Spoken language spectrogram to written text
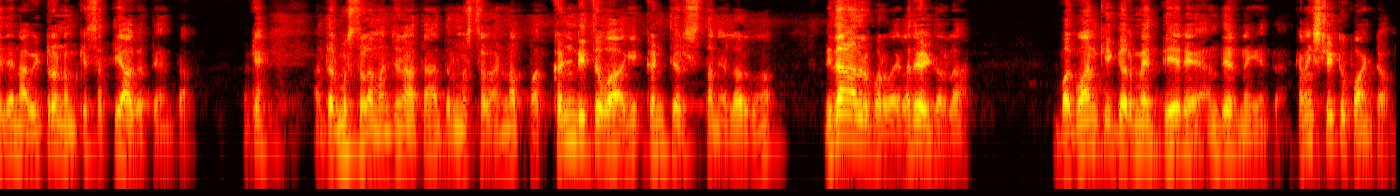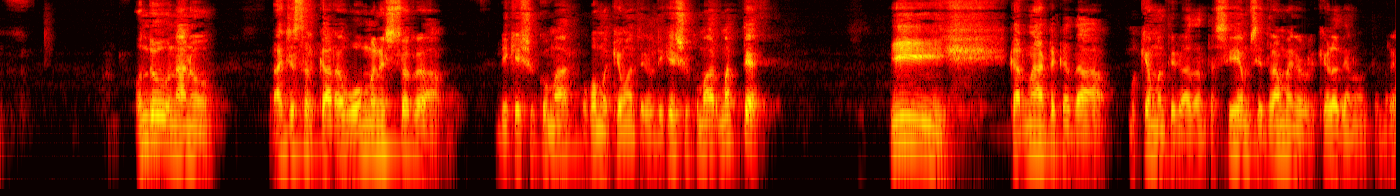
ಇದೆ, ನಾವು ಇಟ್ಟರೋ ನಂಬಿಕೆ ಸತ್ಯ ಆಗುತ್ತೆ ಅಂತ. ಓಕೆ ಧರ್ಮಸ್ಥಳ ಮಂಜುನಾಥ ಧರ್ಮಸ್ಥಳ ಅಣ್ಣಪ್ಪ ಖಂಡಿತವಾಗಿ ಕಣ್ ತೆರೆಸ್ತಾನೆ ಎಲ್ಲರಿಗೂ ನಿಧಾನ ಆದರೂ ಪರವಾಗಿಲ್ಲ, ಅದೇ ಹೇಳ್ತಾರಲ್ಲ, ಭಗವಾನ್ ಕಿ ಗರ್ಮೆ ದೇರೆ ಅಂದೇರ್ ನೈ ಅಂತ. ಕಮಿಂಗ್ ಸ್ಟ್ರೀಟ್ ಟು ಪಾಯಿಂಟ್ ಒಂದು ನಾನು ರಾಜ್ಯ ಸರ್ಕಾರ home minister D K Shivakumar, ಉಪಮುಖ್ಯಮಂತ್ರಿಗಳು ಡಿ ಕೆ ಶಿವಕುಮಾರ್, ಮತ್ತೆ ಈ ಕರ್ನಾಟಕದ ಮುಖ್ಯಮಂತ್ರಿಗಳಾದಂಥ ಸಿ ಎಂ ಸಿದ್ದರಾಮಯ್ಯನವರು ಕೇಳೋದೇನು ಅಂತಂದರೆ,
